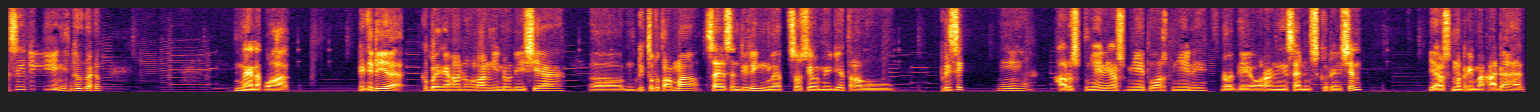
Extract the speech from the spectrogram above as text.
sini gitu kan. Nggak enak banget. Ya, jadi ya kebanyakan orang Indonesia, di terutama saya sendiri ngeliat sosial media terlalu berisik. Hmm. Harus punya ini, harus punya itu, harus punya ini. Sebagai orang yang sandwich creation, ya harus menerima keadaan.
